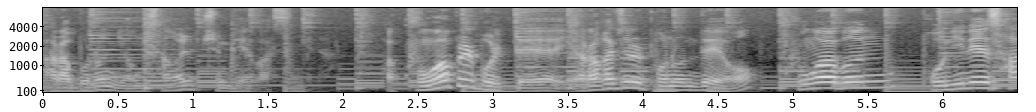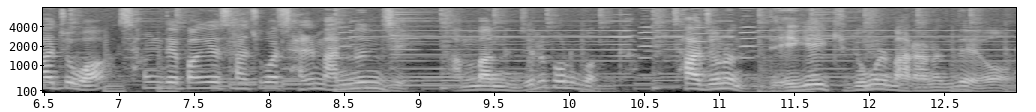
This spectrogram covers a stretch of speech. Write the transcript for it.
알아보는 영상을 준비해 봤습니다. 아, 궁합을 볼 때 여러 가지를 보는데요. 궁합은 본인의 사주와 상대방의 사주가 잘 맞는지 안 맞는지를 보는 겁니다. 사주는 네 개의 기둥을 말하는데요.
